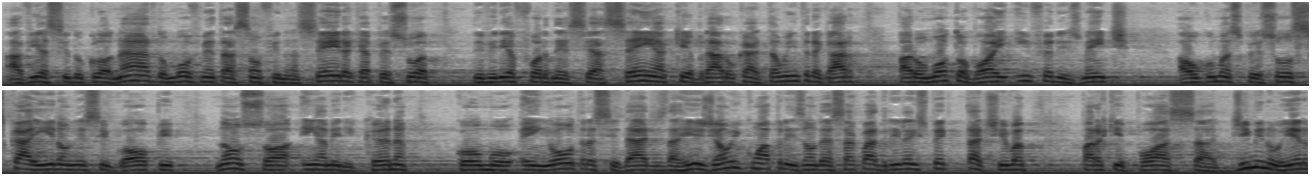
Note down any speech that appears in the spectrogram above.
havia sido clonado, movimentação financeira, que a pessoa deveria fornecer a senha, quebrar o cartão e entregar para o motoboy. Infelizmente, algumas pessoas caíram nesse golpe, não só em Americana, como em outras cidades da região e com a prisão dessa quadrilha, a expectativa para que possa diminuir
